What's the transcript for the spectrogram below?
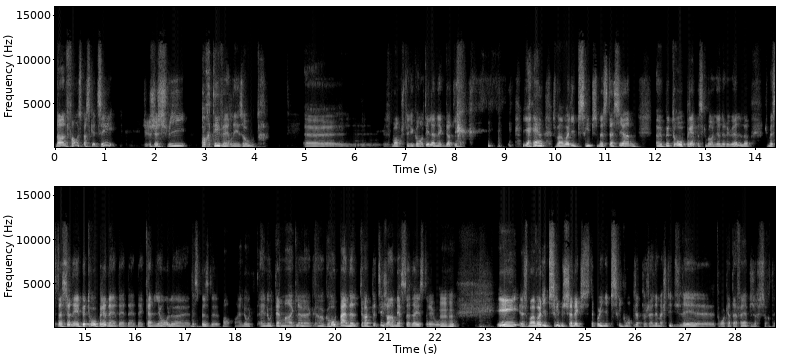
dans le fond, c'est parce que, tu sais, je suis porté vers les autres. Euh, bon, je te l'ai conté, l'anecdote. Hier, je m'envoie à l'épicerie, puis je me stationne un peu trop près, parce que bon, il y a une ruelle, là. Je me stationne un peu trop près d'un camion, là, une espèce de, bon, un autre, un autre terme anglais, un, gros panel truck, tu sais, genre Mercedes très haut. Mm-hmm. Et je m'envoie à l'épicerie, mais je savais que ce n'était pas une épicerie complète. J'allais m'acheter du lait, euh, trois, quatre affaires, puis je ressortais.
